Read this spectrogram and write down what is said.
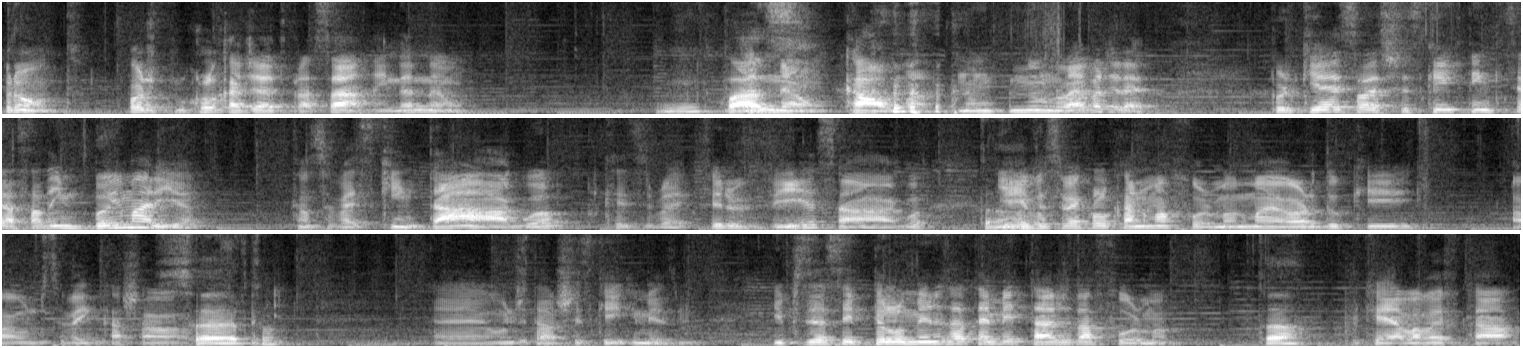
Pronto. Pode colocar direto pra assar? Ainda não. Hum, quase. não, calma. não, não leva direto. Porque essa cheesecake tem que ser assada em banho-maria. Então você vai esquentar a água, porque você vai ferver essa água. Tá. E aí você vai colocar numa forma maior do que aonde você vai encaixar. Certo. É, onde tá a cheesecake mesmo. E precisa ser pelo menos até metade da forma. Tá. Porque ela vai ficar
